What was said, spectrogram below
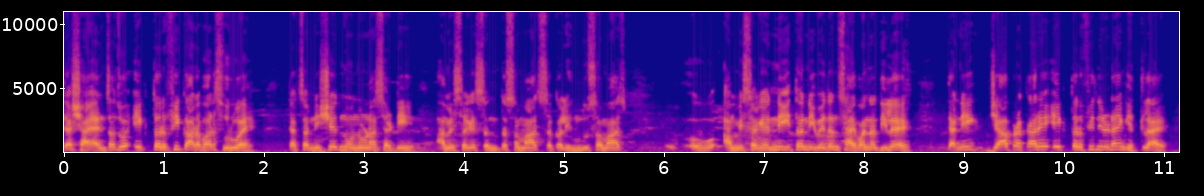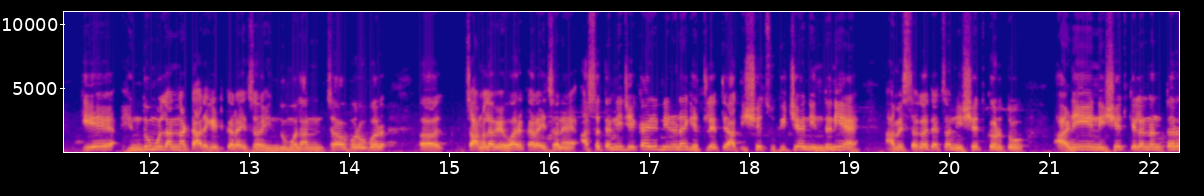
त्या शाळांचा जो एकतर्फी कारभार सुरू आहे त्याचा निषेध नोंदवण्यासाठी आम्ही सगळे संत समाज सकल हिंदू समाज आम्ही सगळ्यांनी इथं निवेदन साहेबांना दिलं आहे त्यांनी ज्या प्रकारे एकतर्फी निर्णय घेतला आहे की हिंदू मुलांना टार्गेट करायचं हिंदू मुलांच्या बरोबर चांगला व्यवहार करायचा नाही असं त्यांनी जे काही निर्णय घेतले ते अतिशय चुकीचे आहे निंदनीय आहे. आम्ही सगळं त्याचा निषेध करतो आणि निषेध केल्यानंतर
